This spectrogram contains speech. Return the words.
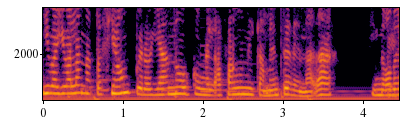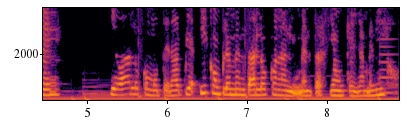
iba yo a la natación, pero ya no con el afán únicamente de nadar, sino de llevarlo como terapia y complementarlo con la alimentación que ella me dijo.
